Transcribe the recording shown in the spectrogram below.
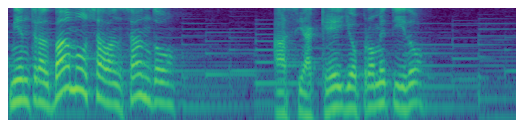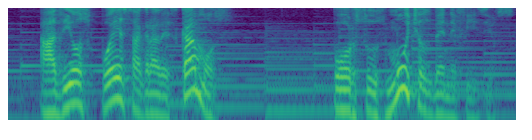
Mientras vamos avanzando hacia aquello prometido, a Dios pues agradezcamos por sus muchos beneficios.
